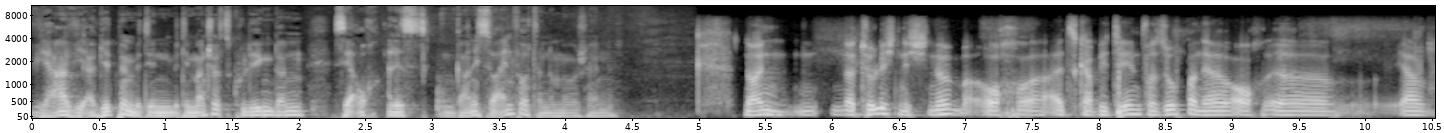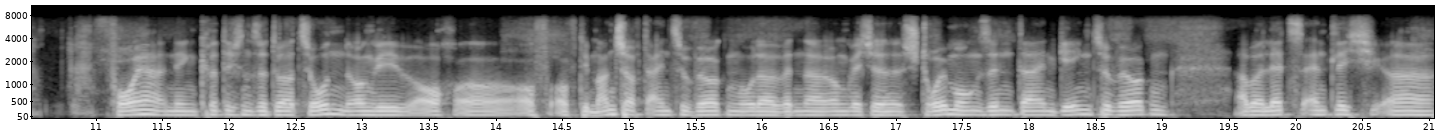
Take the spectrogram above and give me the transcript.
ja, wie agiert man mit den mit den Mannschaftskollegen dann? Ist ja auch alles gar nicht so einfach dann immer wahrscheinlich. Nein, natürlich nicht. Ne? Auch äh, als Kapitän versucht man ja auch äh, ja, vorher in den kritischen Situationen irgendwie auch äh, auf, auf die Mannschaft einzuwirken oder wenn da irgendwelche Strömungen sind, da entgegenzuwirken. Aber letztendlich äh,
